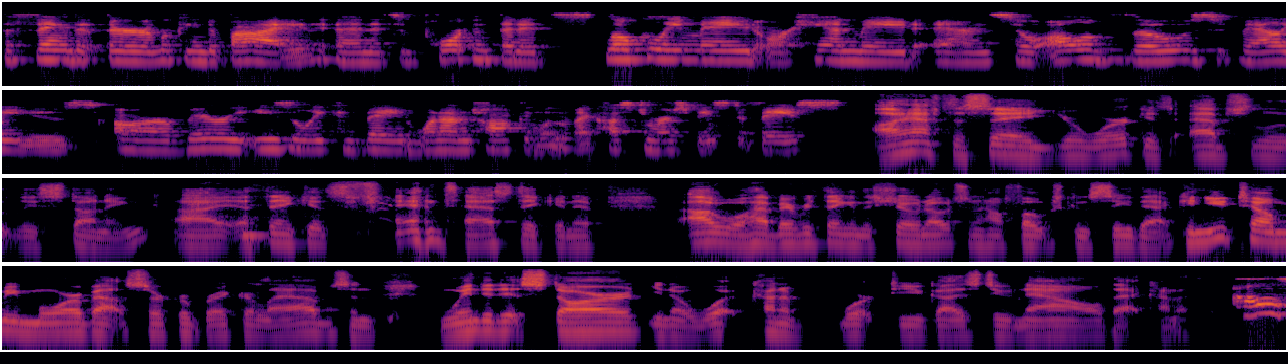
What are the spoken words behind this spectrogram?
the thing that they're looking to buy. And it's important that it's locally made or handmade. And so all of those values are very easily conveyed when I'm talking with my customers face to face. I have to say, your work is absolutely stunning. I, I mm-hmm. think it's fantastic. And if I will have everything in the show notes and how folks can see that. Can you tell me more about Circuit Breaker Labs and when did it start? You know, what kind of work do you guys do now? That kind of thing. I'll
